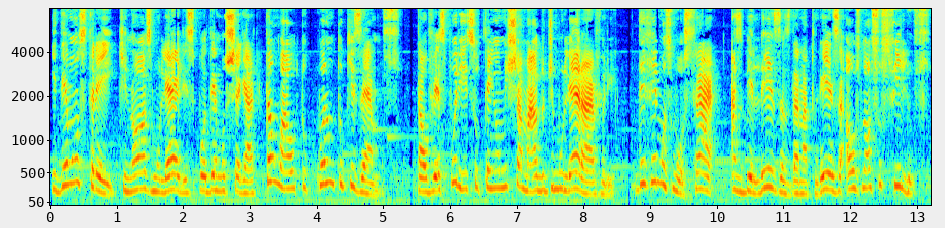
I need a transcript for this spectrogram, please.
E demonstrei que nós mulheres podemos chegar tão alto quanto quisermos. Talvez por isso tenham me chamado de mulher árvore. Devemos mostrar as belezas da natureza aos nossos filhos,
